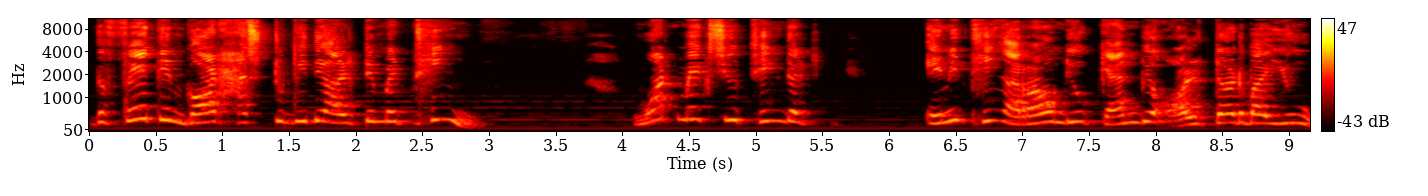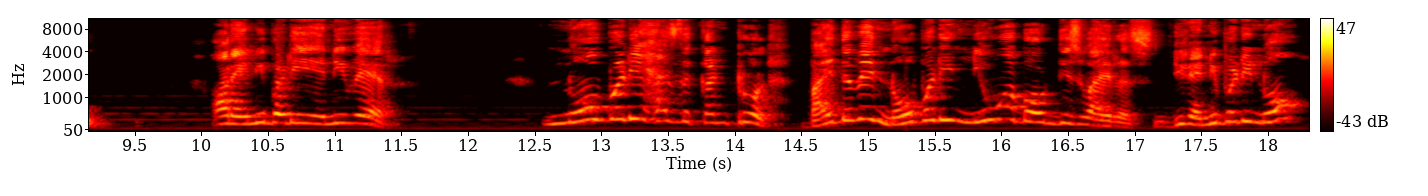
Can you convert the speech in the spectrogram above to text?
The faith in God has to be the ultimate thing. What makes you think that anything around you can be altered by you or anybody anywhere? Nobody has the control. By the way, nobody knew about this virus. Did anybody know?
